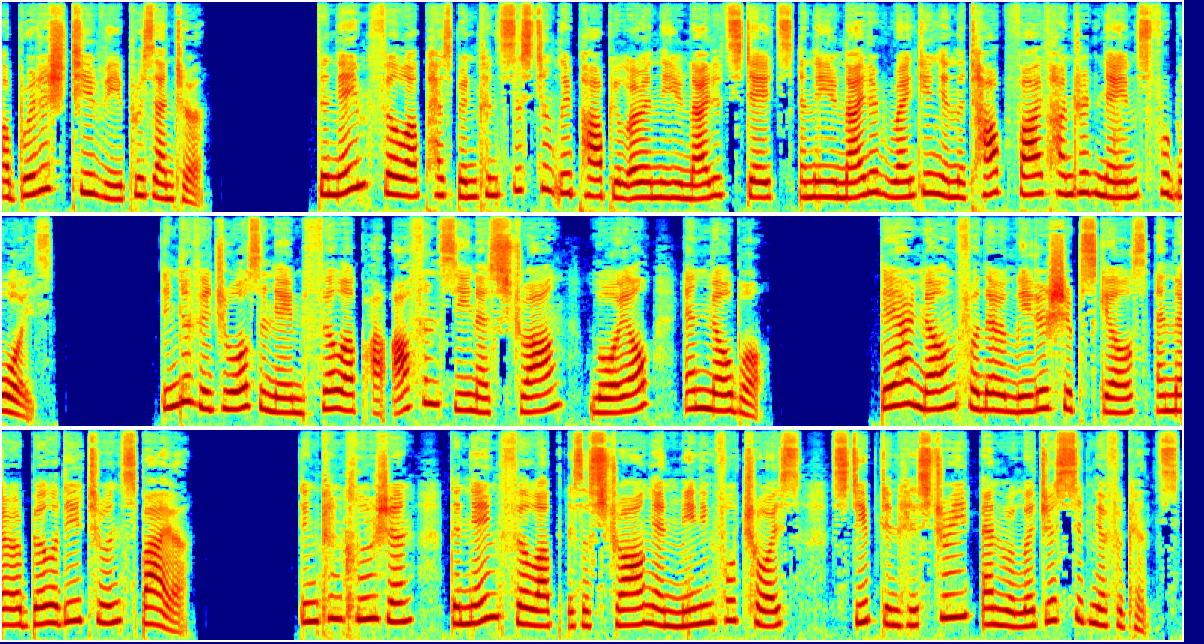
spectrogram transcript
a British TV presenter. The name Philip has been consistently popular in the United States and the United ranking in the top 500 names for boys. Individuals named Philip are often seen as strong, loyal, and noble. They are known for their leadership skills and their ability to inspire. In conclusion, the name Philip is a strong and meaningful choice, steeped in history and religious significance.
